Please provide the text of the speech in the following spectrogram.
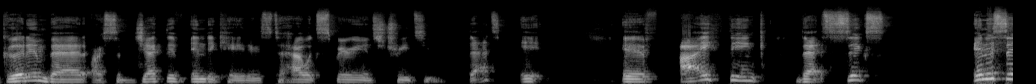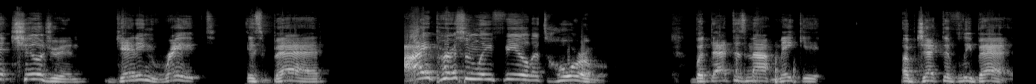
Good and bad are subjective indicators to how experience treats you. That's it. If I think that six innocent children getting raped is bad, I personally feel that's horrible. But that does not make it objectively bad.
